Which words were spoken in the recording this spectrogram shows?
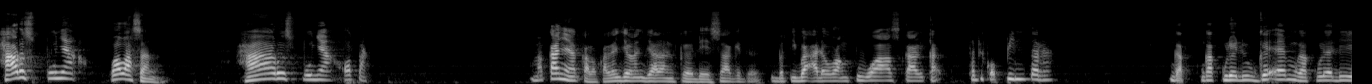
harus punya wawasan, harus punya otak. Makanya kalau kalian jalan-jalan ke desa gitu, tiba-tiba ada orang tua sekali, tapi kok pinter, nggak nggak kuliah di UGM, nggak kuliah di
